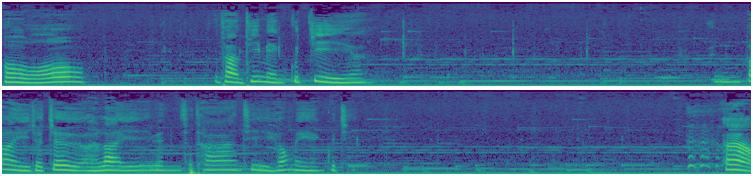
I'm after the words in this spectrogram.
โอ้โหสถานที่เมงกุจิเป็นไปจะเจออะไรเป็นสถานที่ของเมงกุจิอ้าว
